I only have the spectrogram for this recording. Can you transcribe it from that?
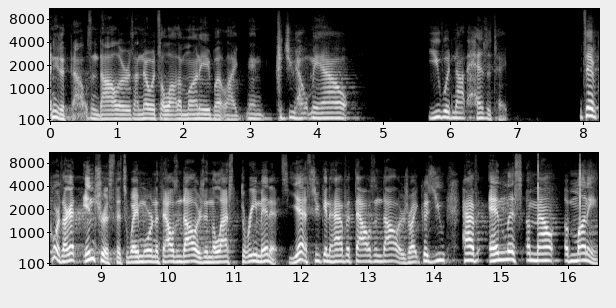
I need a $1,000. I know it's a lot of money, but like, man, could you help me out? You would not hesitate. You'd say, Of course, I got interest that's way more than a $1,000 in the last three minutes. Yes, you can have a $1,000, right? Because you have endless amount of money.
